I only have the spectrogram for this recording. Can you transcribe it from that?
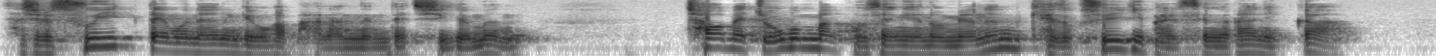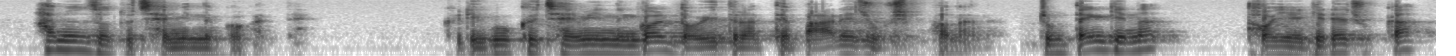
사실 수익 때문에 하는 경우가 많았는데 지금은 처음에 조금만 고생해 놓으면 계속 수익이 발생을 하니까 하면서도 재밌는 것 같아. 그리고 그 재밌는 걸 너희들한테 말해주고 싶어 나는. 좀 땡기나? 더 얘기를 해줄까?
